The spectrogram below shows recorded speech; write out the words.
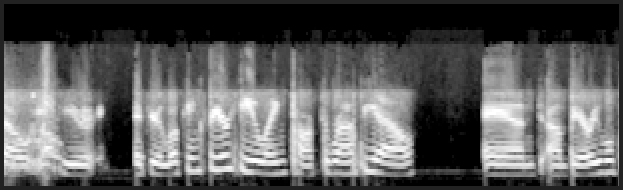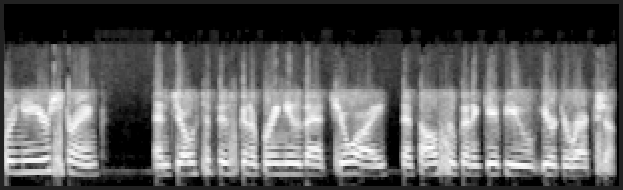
So if you if you're looking for your healing, talk to Raphael, and um, Barry will bring you your strength, and Joseph is going to bring you that joy that's also going to give you your direction.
